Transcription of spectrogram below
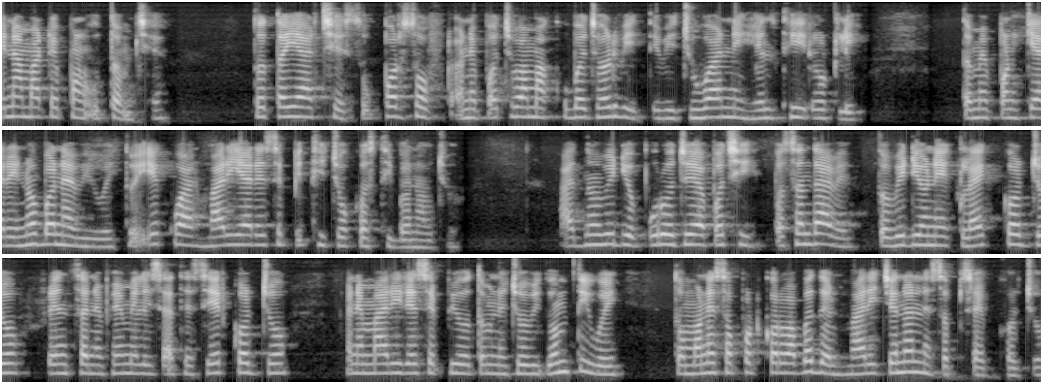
એના માટે પણ ઉત્તમ છે. તો તૈયાર છે સુપર સોફ્ટ અને પચવામાં ખૂબ જ હળવી તેવી જુવારની હેલ્થી રોટલી. તમે પણ ક્યારેય ન બનાવી હોય તો એકવાર મારી આ રેસિપીથી ચોક્કસથી બનાવજો. આજનો વીડિયો પૂરો જોયા પછી પસંદ આવે તો વિડીયોને એક લાઇક કરજો ફ્રેન્ડ્સ અને ફેમિલી સાથે શેર કરજો અને મારી રેસિપીઓ તમને જોવી ગમતી હોય તો મને સપોર્ટ કરવા બદલ મારી ચેનલને સબસ્ક્રાઈબ કરજો.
